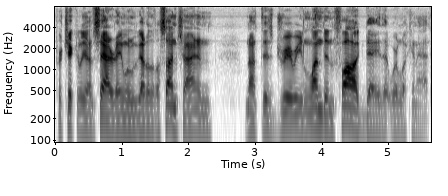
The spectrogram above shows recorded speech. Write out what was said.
Particularly on Saturday when we've got a little sunshine and not this dreary London fog day that we're looking at.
